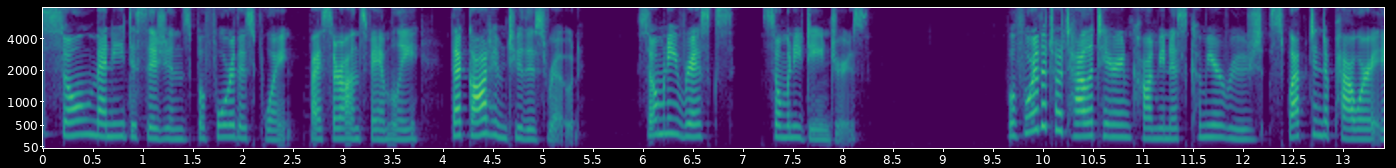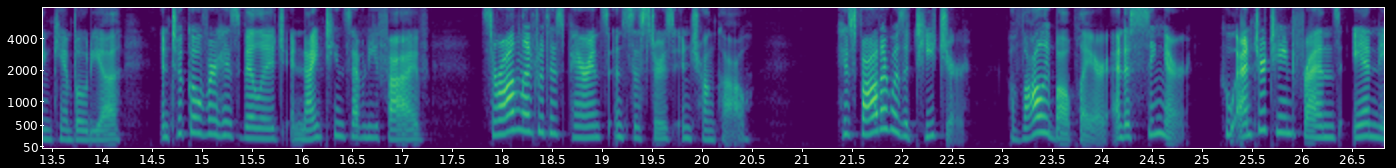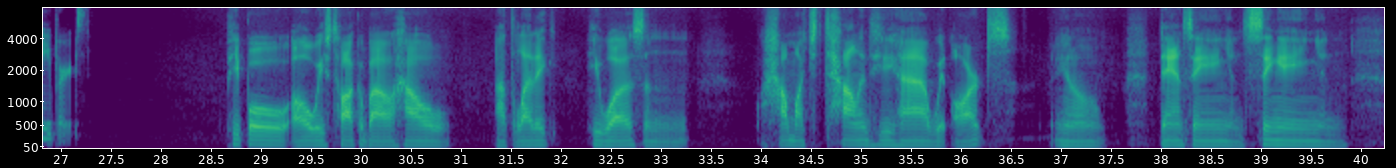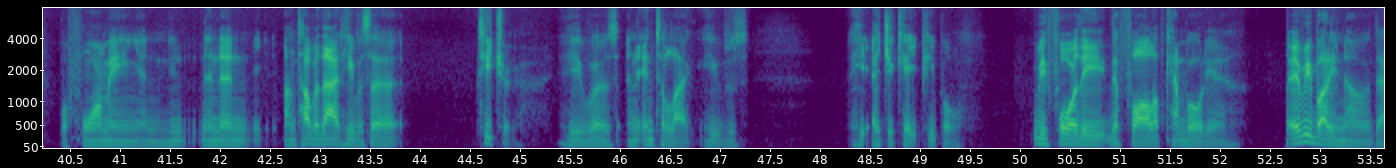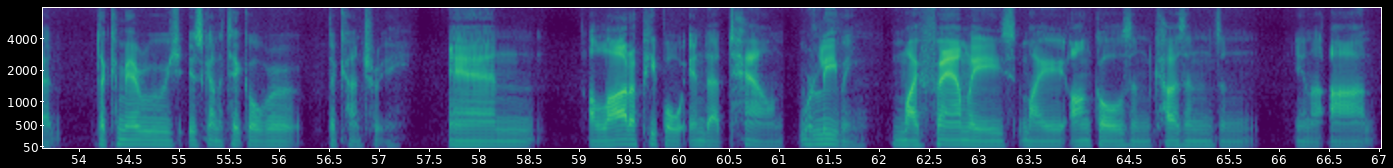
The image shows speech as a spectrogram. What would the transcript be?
So many decisions before this point by Saran's family that got him to this road. So many risks, so many dangers. Before the totalitarian communist Khmer Rouge swept into power in Cambodia and took over his village in 1975, Saran lived with his parents and sisters in Chung His father was a teacher, a volleyball player, and a singer who entertained friends and neighbors people always talk about how athletic he was and how much talent he had with arts, you know, dancing and singing and performing and and then on top of that he was a teacher. He was an intellect. He was he educate people. Before the, the fall of Cambodia, everybody know that the Khmer Rouge is going to take over the country and a lot of people in that town were leaving. My families, my uncles and cousins and you know aunt,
